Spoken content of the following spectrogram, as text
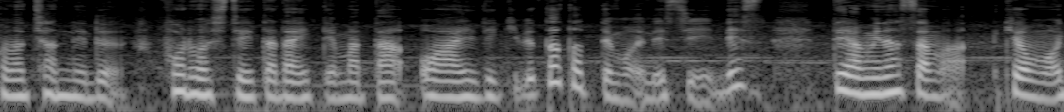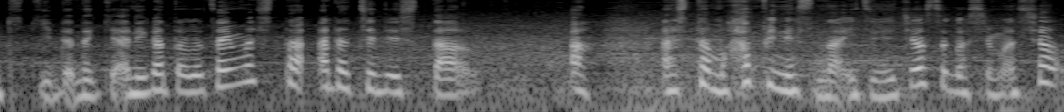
このチャンネルフォローしていただいてまたお会いできるととっても嬉しいです。では皆様今日もお聴きいただきありがとうございました。あらでした。あ明日もハピネスな一日を過ごしましょう。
